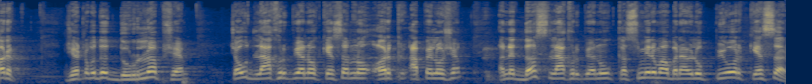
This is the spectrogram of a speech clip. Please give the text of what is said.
અર્ક જેટલો બધો દુર્લભ છે, ચૌદ લાખ રૂપિયાનો કેસરનો અર્ક આપેલો છે અને દસ લાખ રૂપિયાનું કશ્મીરમાં બનાવેલું પ્યોર કેસર.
